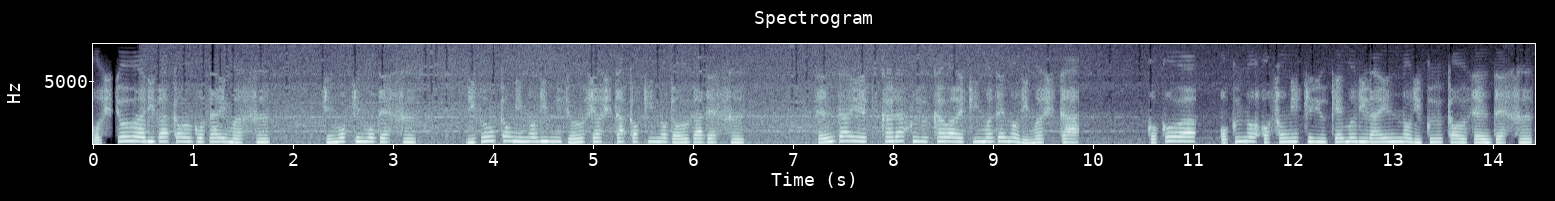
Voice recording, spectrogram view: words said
ご視聴ありがとうございます。ちもちもです。リゾートみのりに乗車した時の動画です。仙台駅から古川駅まで乗りました。ここは、奥の細道湯煙ラインの陸空線です。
